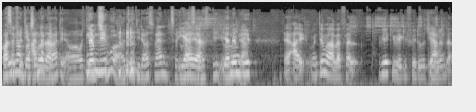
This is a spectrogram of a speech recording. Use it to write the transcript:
Og aldrig finde de på sådan andre noget der. gør det, og det Nemlig. er en tur, og det er de da også vant til. Ja, skal ja. der ske? Ja, Og- nemlig. Ja. Ja, ej, men det var i hvert fald virkelig, virkelig fedt ude i Ja. junglen der.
